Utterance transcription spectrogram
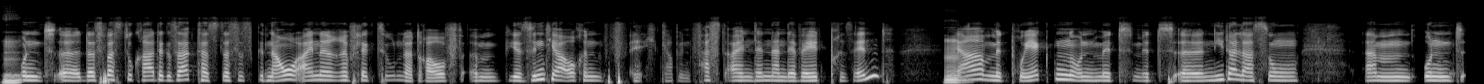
Hm. Und äh, das, was du gerade gesagt hast, das ist genau eine Reflexion darauf. Ähm, wir sind ja auch in, ich glaube, in fast allen Ländern der Welt präsent, hm. ja, mit Projekten und mit, mit äh, Niederlassungen. Ähm, und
